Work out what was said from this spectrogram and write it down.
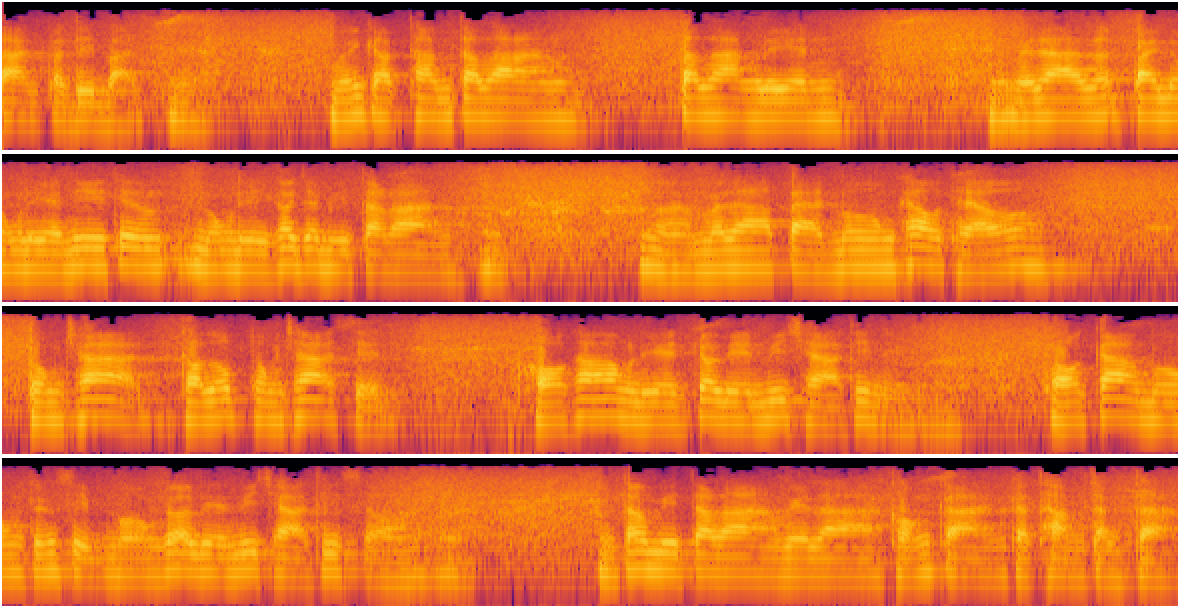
การปฏิบัติ เหมือนกับทำตารางตารางเรียน เวลาไปโรงเรียนนี่ที่โรงเรียนเขาจะมีตาราง เวลาแปดโมงเข้าแถวธงชาติเคารพธงชาติเสร็จ ขอเข้าห้องเรียนก็เรียนวิชาที่หนึ่งพอเก้าโมงถึงสิบโมงก็เรียนวิชาที่สองมันต้องมีตารางเวลาของการกระทำต่าง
